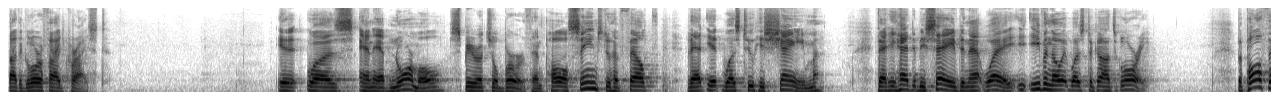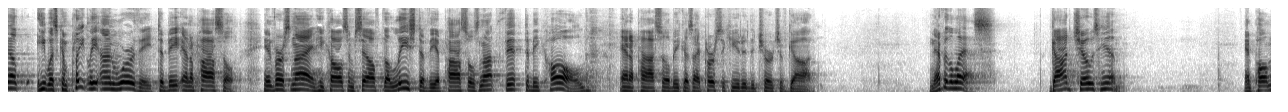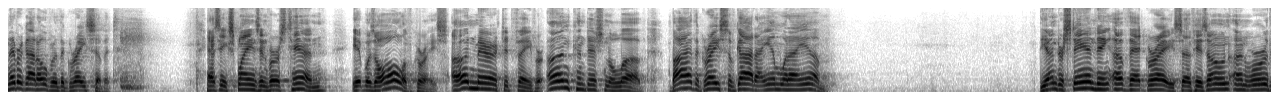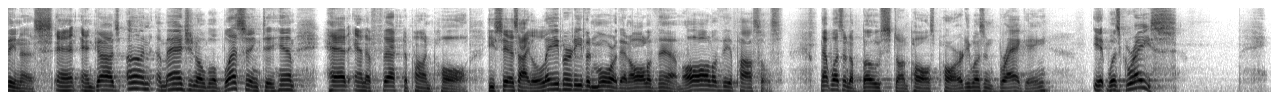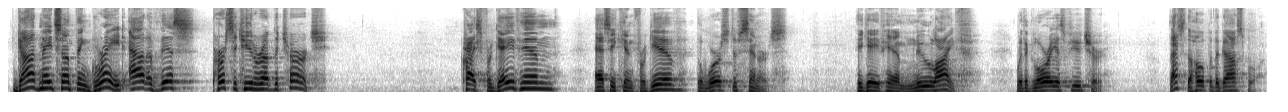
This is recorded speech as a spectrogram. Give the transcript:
by the glorified Christ. It was an abnormal spiritual birth, and Paul seems to have felt that it was to his shame that he had to be saved in that way, even though it was to God's glory. But Paul felt he was completely unworthy to be an apostle. In verse 9, he calls himself the least of the apostles, not fit to be called an apostle because I persecuted the church of God. Nevertheless, God chose him. And Paul never got over the grace of it. As he explains in verse 10, it was all of grace, unmerited favor, unconditional love. By the grace of God, I am what I am. The understanding of that grace, of his own unworthiness, and, and God's unimaginable blessing to him had an effect upon Paul. He says, I labored even more than all of them, all of the apostles. That wasn't a boast on Paul's part, he wasn't bragging. It was grace. God made something great out of this persecutor of the church. Christ forgave him as he can forgive the worst of sinners. He gave him new life with a glorious future. That's the hope of the gospel.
